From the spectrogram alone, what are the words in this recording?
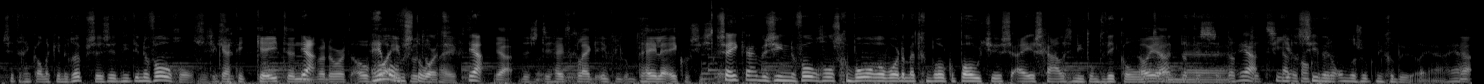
Zit er geen kalk in de rupsen, zit het niet in de vogels. dus je Dus krijgt die keten Ja. waardoor het overal invloed op verstoord. heeft. Ja, Ja, dus het heeft gelijk invloed op het hele ecosysteem. Zeker, we zien vogels geboren worden met gebroken pootjes, eierschalen zijn niet ontwikkeld. Oh ja, en, dat is- eh, dat- ja, dat zie je dat zien we in onderzoek nu gebeuren. Ja.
